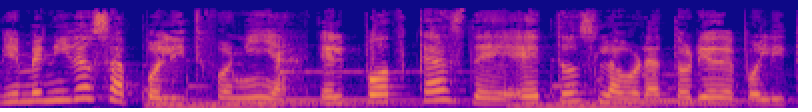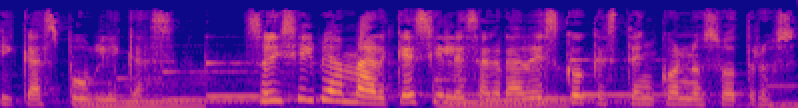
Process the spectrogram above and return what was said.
Bienvenidos a Politfonía, el podcast de Etos Laboratorio de Políticas Públicas. Soy Silvia Márquez y les agradezco que estén con nosotros.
